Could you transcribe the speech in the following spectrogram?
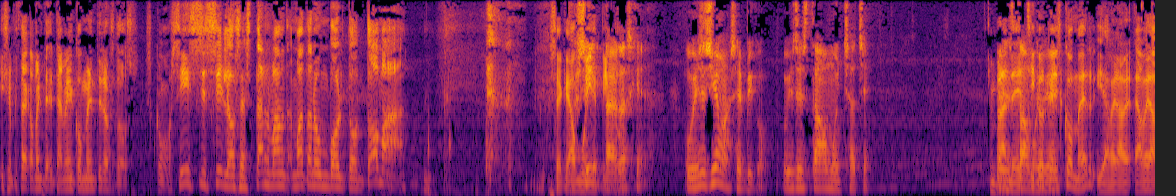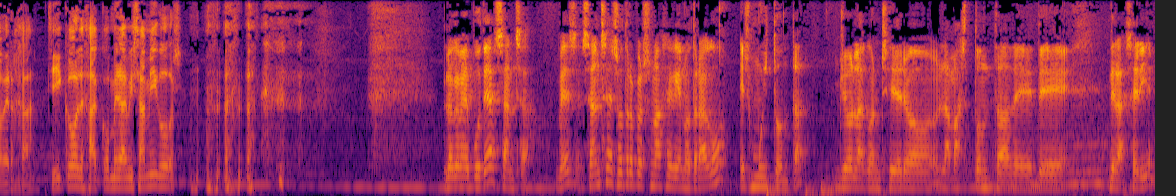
y se empieza a comer, también comer entre los dos. Es como, sí, sí, sí, los Stars mat- matan a un Bolton, toma. Se ha quedado muy sí, épico. la verdad es que hubiese sido más épico. Hubiese estado muy chache. En plan, de, bien. ¿queréis comer? Y a ver, a ver, a verja. Chicos, dejad comer a mis amigos. Lo que me putea es Sansa. ¿Ves? Sansa es otro personaje que no trago. Es muy tonta. Yo la considero la más tonta de, de- de la serie.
